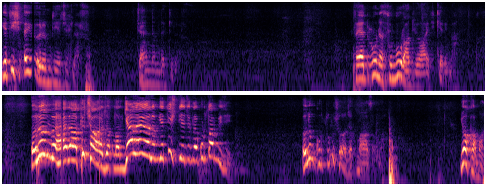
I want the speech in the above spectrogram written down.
Yetiş ey ölüm diyecekler. Cehennemdekiler. feyed'ûne thubura diyor ayet-i kerime. Ölüm ve helakı çağıracaklar. Gel ey ölüm yetiş diyecekler kurtar bizi. Ölüm kurtuluş olacak maazallah. Yok ama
